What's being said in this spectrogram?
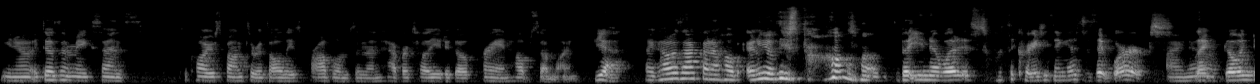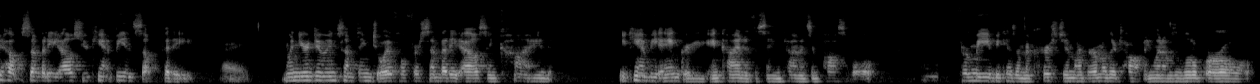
You know, it doesn't make sense to call your sponsor with all these problems and then have her tell you to go pray and help someone. Yeah, Like, how is that going to help any of these problems? but you know what? It's what the crazy thing is, is it works. I know. Like going to help somebody else, you can't be in self pity. Right. When you're doing something joyful for somebody else and kind, you can't be angry and kind at the same time. It's impossible. For me, because I'm a Christian, my grandmother taught me when I was a little girl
